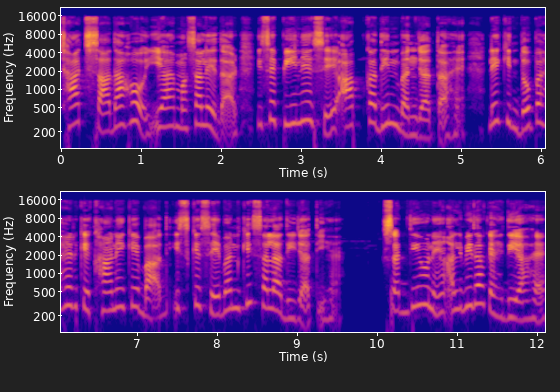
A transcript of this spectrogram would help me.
छाछ सादा हो या मसालेदार, इसे पीने से आपका दिन बन जाता है। लेकिन दोपहर के खाने के बाद इसके सेवन की सलाह दी जाती है। सर्दियों ने अलविदा कह दिया है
